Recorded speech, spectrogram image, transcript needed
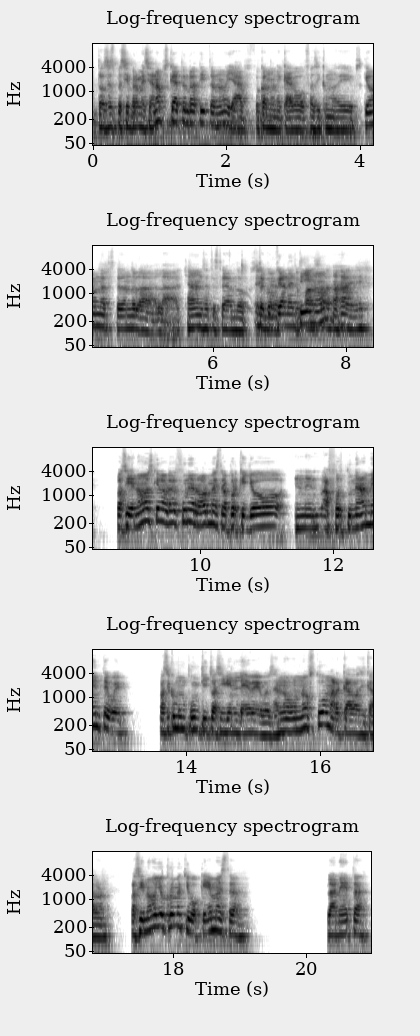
Entonces, pues siempre me decía, no, pues quédate un ratito, ¿no? Y ya fue cuando me cago, fue así como de, pues, ¿qué onda? Te estoy dando la, la chance, te estoy dando, pues, estoy Eh, confiando en ¿qué ti, pasa? ¿no? Ajá. Eh, Pues así de, no, es que la verdad fue un error, maestra, porque yo, en- en- afortunadamente, güey, fue así como un puntito así bien leve, güey, o sea, no, no estuvo marcado así, cabrón. Fue así, no, yo creo me equivoqué, maestra. La neta.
